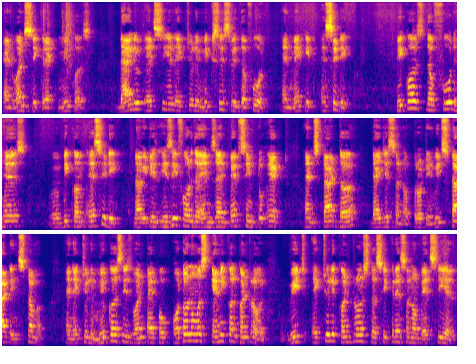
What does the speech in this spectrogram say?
and one secret mucus. Dilute HCl actually mixes with the food and make it acidic. Because the food has uh, become acidic, now it is easy for the enzyme pepsin to act and start the digestion of protein which start in stomach and actually mucus is one type of autonomous chemical control which actually controls the secretion of HCl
